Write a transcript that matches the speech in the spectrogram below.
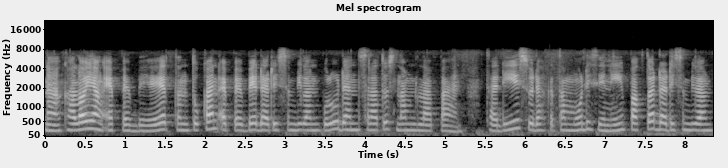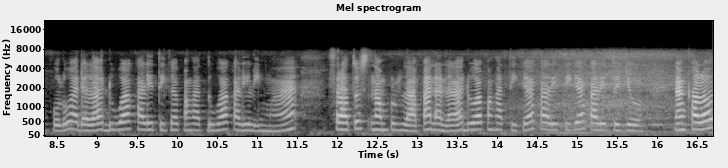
Nah, kalau yang EPB, tentukan EPB dari 90 dan 168. Tadi sudah ketemu di sini, faktor dari 90 adalah 2 kali 3 pangkat 2 kali 5. 168 adalah 2 pangkat 3 kali 3 kali 7 nah kalau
